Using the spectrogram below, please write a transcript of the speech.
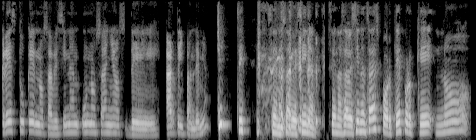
¿Crees tú que nos avecinan unos años de arte y pandemia? Sí, sí, se nos avecinan, se nos avecinan. ¿Sabes por qué? Porque no,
